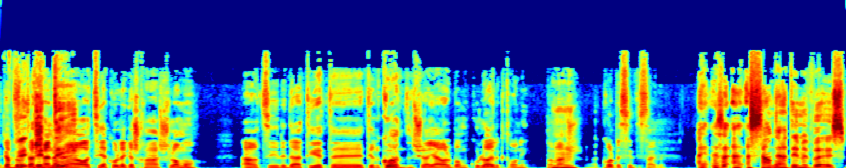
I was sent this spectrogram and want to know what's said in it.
אגב, באותה שנה הוציא הקולגה שלך, שלמה ארצי, לדעתי את uh, תרקוד, שהיה אלבום כולו אלקטרוני, ממש, mm-hmm. הכל בסינתסיידר. הסאונד היה די מבאס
